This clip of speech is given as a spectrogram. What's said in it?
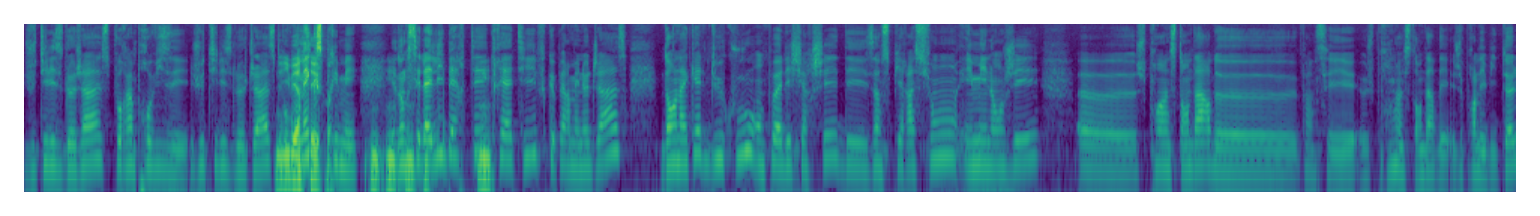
J'utilise le jazz pour improviser. J'utilise le jazz pour m'exprimer. Mm, Et donc mm, c'est mm. la liberté Mm. créative que permet le jazz, dans laquelle du coup on peut aller chercher des inspirations et mélanger. Euh, je prends un standard de, enfin c'est, je prends un standard, des, je prends les Beatles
